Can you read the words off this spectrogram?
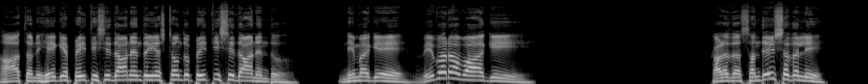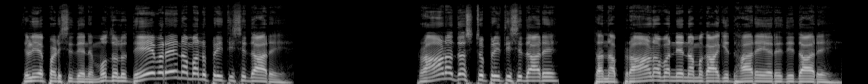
ಆತನು ಹೇಗೆ ಪ್ರೀತಿಸಿದಾನೆಂದು ಎಷ್ಟೊಂದು ಪ್ರೀತಿಸಿದಾನೆಂದು ನಿಮಗೆ ವಿವರವಾಗಿ ಕಳೆದ ಸಂದೇಶದಲ್ಲಿ ತಿಳಿಯಪಡಿಸಿದ್ದೇನೆ. ಮೊದಲು ದೇವರೇ ನಮ್ಮನ್ನು ಪ್ರೀತಿಸಿದ್ದಾರೆ. ಪ್ರಾಣದಷ್ಟು ಪ್ರೀತಿಸಿದ್ದಾರೆ. ತನ್ನ ಪ್ರಾಣವನ್ನೇ ನಮಗಾಗಿ ಧಾರೆ ಎರೆದಿದ್ದಾರೆ.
